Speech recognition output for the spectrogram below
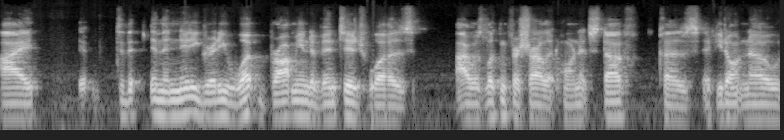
I the, in the nitty gritty, what brought me into vintage was I was looking for Charlotte Hornets stuff because if you don't know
